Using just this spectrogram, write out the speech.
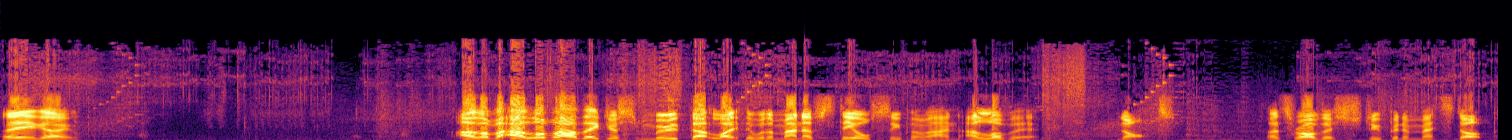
There you go. I love it. I love how they just moved that like they were the Man of Steel Superman. I love it. Not. That's rather stupid and messed up.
